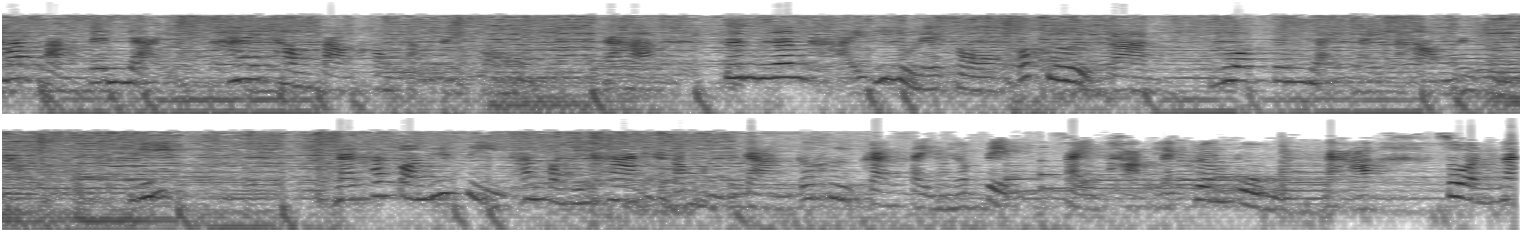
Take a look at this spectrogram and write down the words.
ถ้าสั่งเส้นใหญ่ให้ทำตามคำสั่งในซองนะคะ ซึ่งเงื่อนไขที่อยู่ในซองก็คือการลวกเส้นใหญ่ใส่ชามนั่นเองค่ะนี่ในขั้นตอนที่สี่ขั้นตอนที่ห้าเนี่ยจะเหมือนกันก็คือการใส่เนื้อเป็ดใส่ผักและเครื่องปรุงนะคะ ส่วนใน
